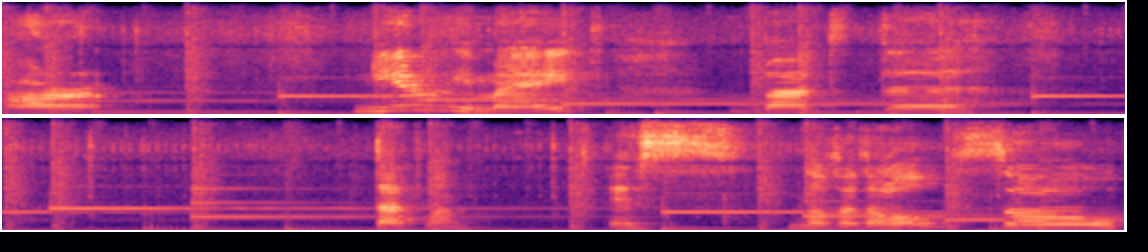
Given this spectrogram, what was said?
are nearly made, but the that one is not at all. So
